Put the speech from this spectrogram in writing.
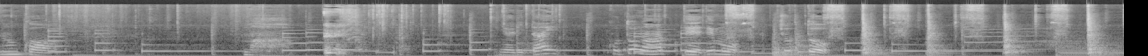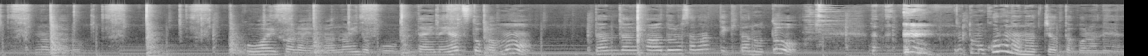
なんかまあやりたい。ことがあってでもちょっとなんだろう。怖いからやらないどこうみたいなやつとかもだんだんハードル下がってきたのとあともう コロナになっちゃったからね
